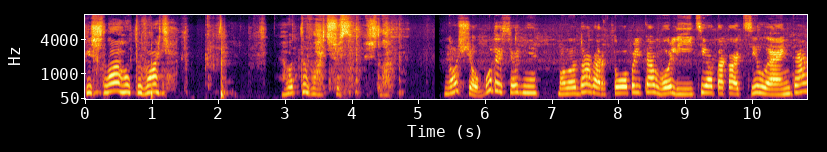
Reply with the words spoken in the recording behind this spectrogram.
Пішла готувати. Готувати щось пішла. Ну що, буде сьогодні молода картопелька в оліці, отака ціленька.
